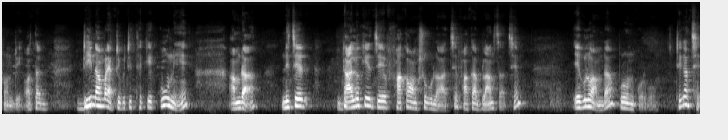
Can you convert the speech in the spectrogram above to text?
from D অর্থাৎ ডি নাম্বার অ্যাক্টিভিটি থেকে কু নিয়ে আমরা নিচের ডায়লগে যে ফাঁকা অংশগুলো আছে, ফাঁকা ব্লাঙ্কস আছে, এগুলো আমরা পূরণ করব। ঠিক আছে?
